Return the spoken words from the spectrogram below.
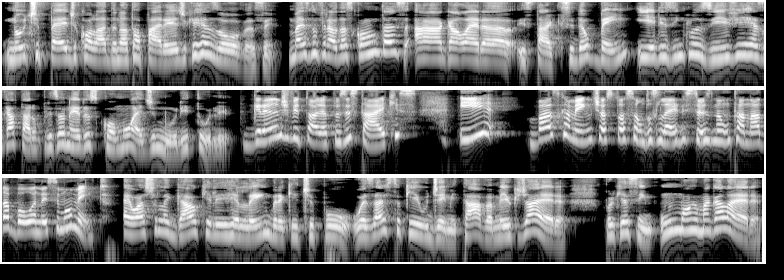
notepad colado na tua parede que resolva, assim. Mas no final das contas, a galera Stark se deu bem e eles, inclusive, resgataram prisioneiros como Ed Moore e Tully. Grande vitória pros Starks e Basicamente, a situação dos Lannisters não tá nada boa nesse momento. Eu acho legal que ele relembra que, tipo, o exército que o Jamie tava, meio que já era. Porque, assim, um morre uma galera.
